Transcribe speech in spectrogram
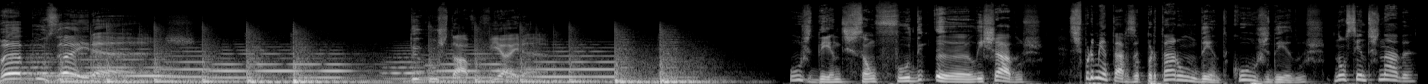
Babuzeiras de Gustavo Vieira. Os dentes são food uh, lixados. Se experimentares apertar um dente com os dedos, não sentes nada,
